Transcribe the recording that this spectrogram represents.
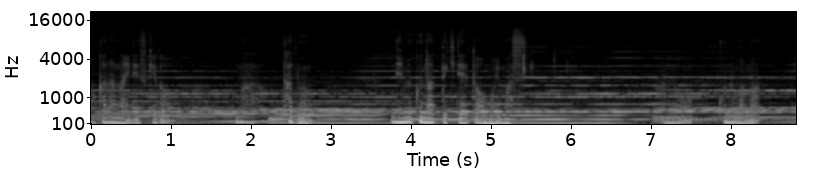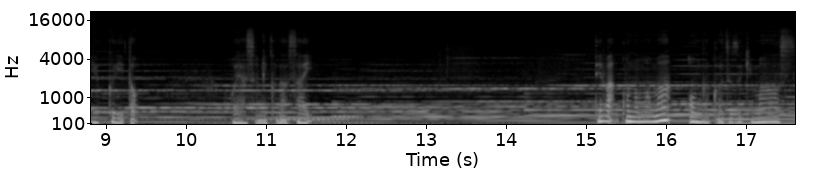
わからないですけどまあ多分眠くなってきてると思います。あのこのままゆっくりとお休みください。ではこのまま音楽は続きます。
